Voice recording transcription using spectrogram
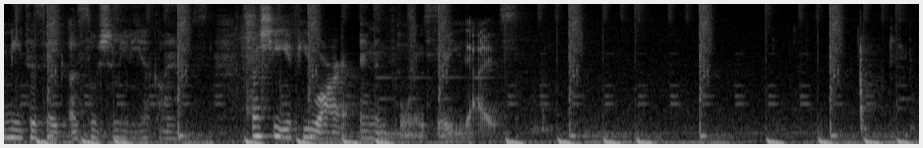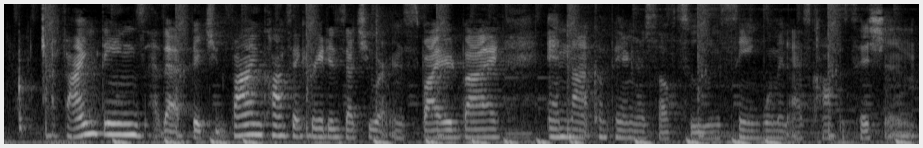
need to take a social media glance, especially if you are an influencer, you guys. Find things that fit you. Find content creators that you are inspired by and not comparing yourself to and seeing women as competition.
